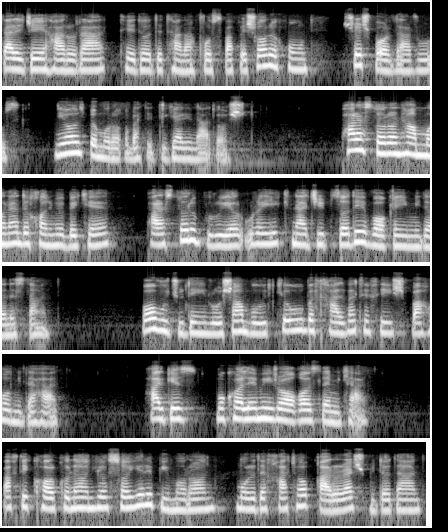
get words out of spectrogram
درجه حرارت تعداد تنفس و فشار خون شش بار در روز نیاز به مراقبت دیگری نداشت پرستاران هم مانند خانم بکر پرستار برویر او را یک نجیب زاده واقعی می دانستند. با وجود این روشن بود که او به خلوت خیش بها می دهد. هرگز مکالمه را آغاز نمی کرد. وقتی کارکنان یا سایر بیماران مورد خطاب قرارش می‌دادند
